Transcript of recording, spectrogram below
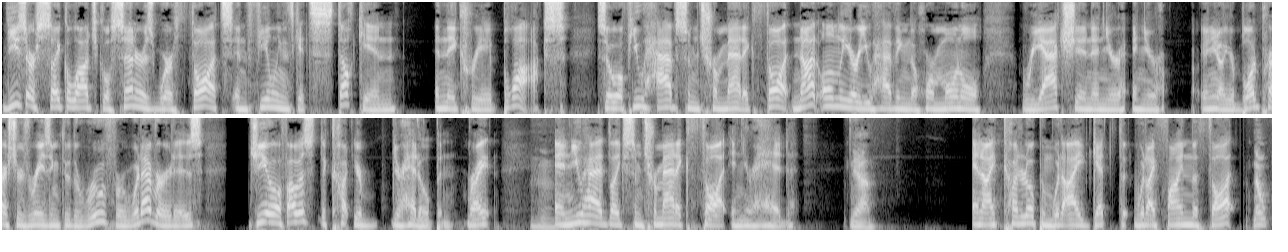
these are psychological centers where thoughts and feelings get stuck in and they create blocks. So if you have some traumatic thought, not only are you having the hormonal reaction and your and your and, you know your blood pressure is raising through the roof or whatever it is. Geo, if I was to cut your your head open, right? And you had like some traumatic thought in your head Yeah. and I cut it open, would I get the, would I find the thought? Nope.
